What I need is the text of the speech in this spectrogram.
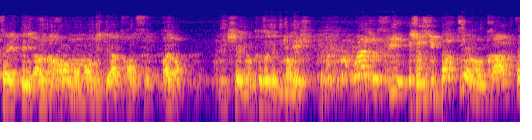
Ça a été un grand moment du théâtre français, vraiment. Michel, non, très honnêtement. Mais... Moi, je suis, je suis parti à l'entracte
